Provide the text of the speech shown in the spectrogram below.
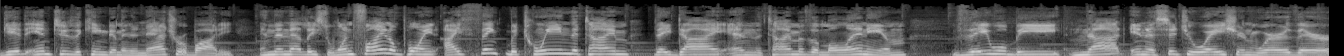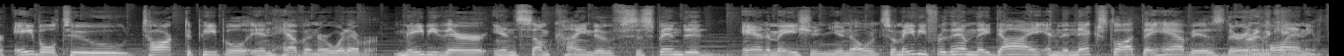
get into the kingdom in a natural body. And then at least one final point I think between the time they die and the time of the millennium, they will be not in a situation where they're able to talk to people in heaven or whatever. Maybe they're in some kind of suspended animation, you know. So maybe for them, they die, and the next thought they have is they're, they're in, in, the, the millennium. King.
